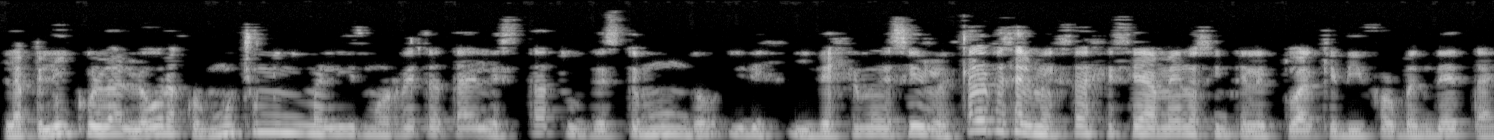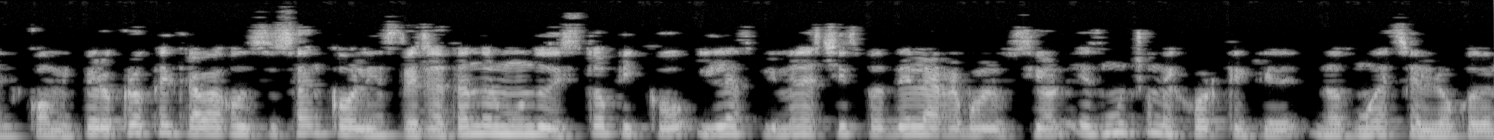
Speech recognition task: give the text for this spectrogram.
La película logra con mucho minimalismo retratar el estatus de este mundo y, y déjenme decirles, tal vez el mensaje sea menos intelectual que Before Vendetta, el cómic, pero creo que el trabajo de Susan Collins retratando el mundo distópico y las primeras chispas de la revolución es mucho mejor que que nos muestre el loco de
